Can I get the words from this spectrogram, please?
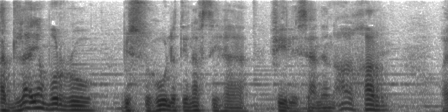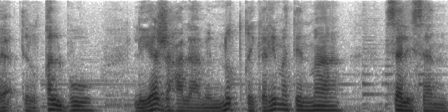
قد لا يمر بالسهولة نفسها في لسان آخر ويأتي القلب ليجعل من نطق كلمة ما سلسا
